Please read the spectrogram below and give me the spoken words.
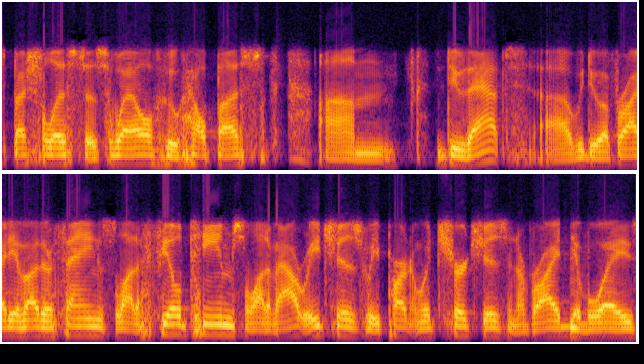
specialists as well who help us um, do that. Uh, we do a variety of other things, a lot of field teams, a lot of outreaches. We partner with churches in a variety of ways.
